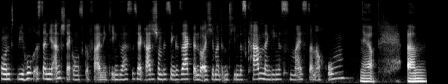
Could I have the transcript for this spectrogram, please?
Und wie hoch ist denn die Ansteckungsgefahr in den Kliniken? Du hast es ja gerade schon ein bisschen gesagt, wenn bei euch jemand im Team das kam, dann ging es meist dann auch rum. Ja. Ähm,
